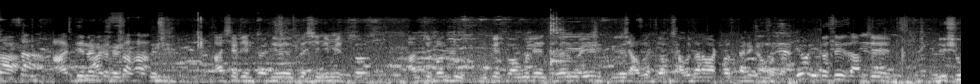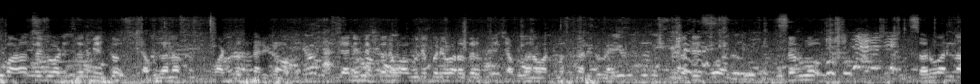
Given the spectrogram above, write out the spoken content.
आज दिनांक सहा. आषाढी एकादशी निमित्त आमचे बंधू मुकेश बागुले यांच्या साबुदा साबुदाणा वाटपाचा कार्यक्रम होता. तसेच आमचे निशू बाळासाहेब वाटपाच्या निमित्त साबुदाणा वाटपाचा कार्यक्रम होता. त्या निमित्तानं वागुले परिवारातर्फे साबुदाणा वाटपाचा कार्यक्रम आहे तसेच सर्व सर्वांना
